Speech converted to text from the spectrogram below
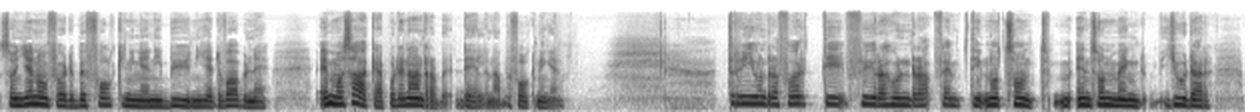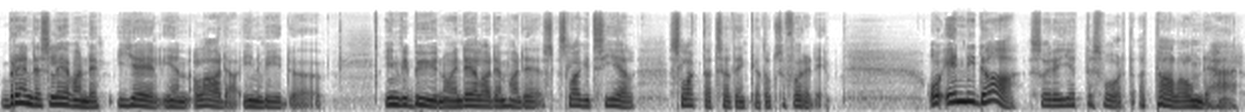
så genomförde befolkningen i byn Jedvabne en massaker på den andra delen av befolkningen. 340, 450, något sånt, en sån mängd judar brändes levande ihjäl i en lada invid, eh, invid byn och en del av dem hade slagits ihjäl, slaktats helt enkelt också före det. Och än idag så är det jättesvårt att tala om det här.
